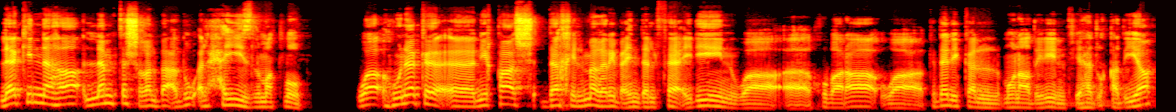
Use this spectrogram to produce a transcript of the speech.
لكنها لم تشغل بعد الحيز المطلوب. وهناك نقاش داخل المغرب عند الفاعلين وخبراء وكذلك المناضلين في هذه القضية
